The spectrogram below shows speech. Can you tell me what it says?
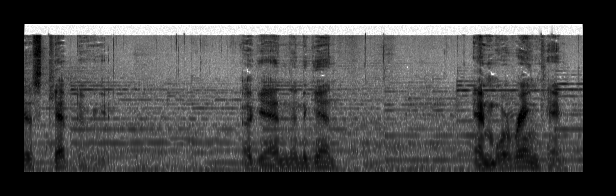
Just kept doing it. Again and again. And more rain came.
